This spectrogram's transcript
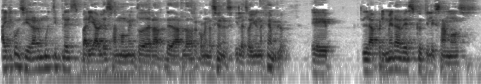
Hay que considerar múltiples variables al momento de, dar las recomendaciones y les doy un ejemplo. Eh, la primera vez que utilizamos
